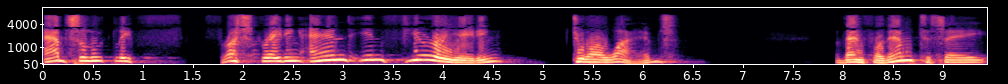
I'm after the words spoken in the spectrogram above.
absolutely frustrating and infuriating to our wives than for them to say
